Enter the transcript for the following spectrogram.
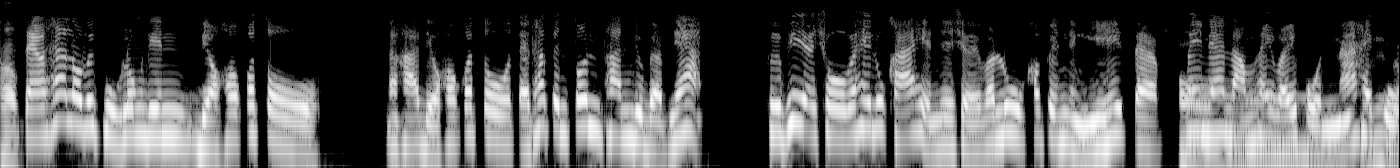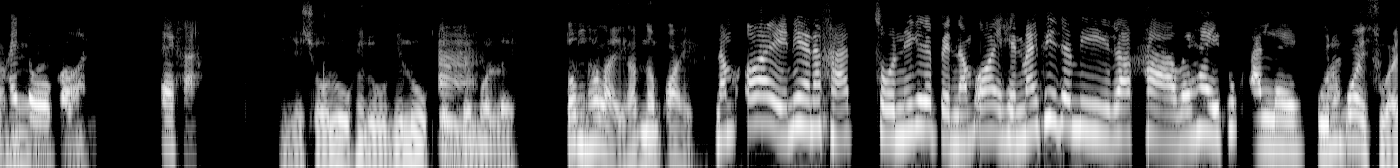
ครับแต่ถ้าเราไปปลูกลงดิน เดี๋ยวเขาก็โตนะคะ เดี๋ยวเขาก็โต แต่ถ้าเป็นต้นพันธุ์อยู่แบบเนี้ยคือพี่จะโชว์ไว้ให้ลูกค้าเห็นเฉยๆว่าลูกเขาเป็นอย่างนี้ แต่ไม่แนะนำให้ไว้ผลนะ ให้ปลูกให้โตก่อนใช่ค่ะนี่จะโชว์ลูกให้ดูมีลูกเต็มอ่าไปหมดเลย ต้นเท่าไหร่ครับน้ำอ้อย น้ำอ้อยเนี่ยนะคะโซนนี้ก็จะเป็นน้ำอ้อยเห็นไหมพี่จะมีราคาไว้ให้ทุกอันเลยอู้น้ำอ้อยสวย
